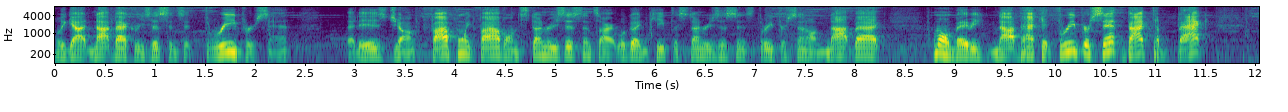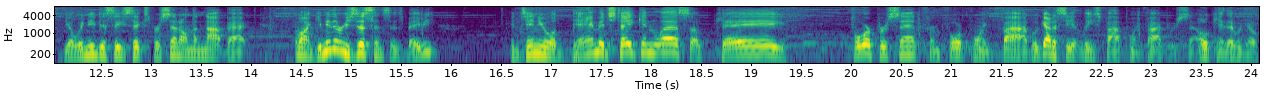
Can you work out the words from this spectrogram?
we got knockback resistance at 3%. That is junk. 5.5 on stun resistance. All right, we'll go ahead and keep the stun resistance. 3% on knockback. Come on, baby. Knockback at 3% back to back. Yo, we need to see 6% on the knockback. Come on, give me the resistances, baby. Continual damage taken less. Okay. 4% from 4.5. We got to see at least 5.5%. Okay, there we go.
